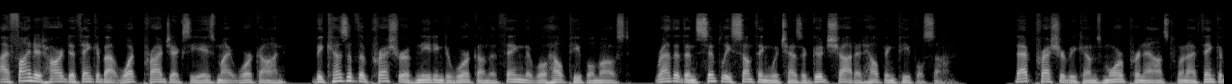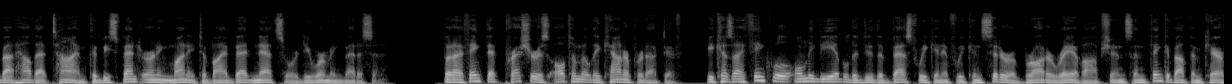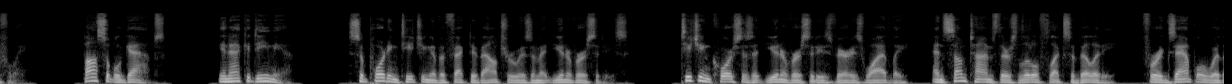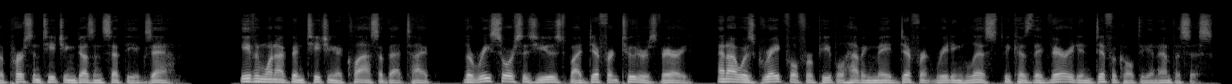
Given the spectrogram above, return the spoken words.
I find it hard to think about what projects EAs might work on, because of the pressure of needing to work on the thing that will help people most, rather than simply something which has a good shot at helping people some. That pressure becomes more pronounced when I think about how that time could be spent earning money to buy bed nets or deworming medicine. But I think that pressure is ultimately counterproductive, because I think we'll only be able to do the best we can if we consider a broad array of options and think about them carefully. Possible gaps. In academia. Supporting teaching of effective altruism at universities. Teaching courses at universities varies widely, and sometimes there's little flexibility, for example, where the person teaching doesn't set the exam. Even when I've been teaching a class of that type, the resources used by different tutors varied, and I was grateful for people having made different reading lists because they varied in difficulty and emphasis.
